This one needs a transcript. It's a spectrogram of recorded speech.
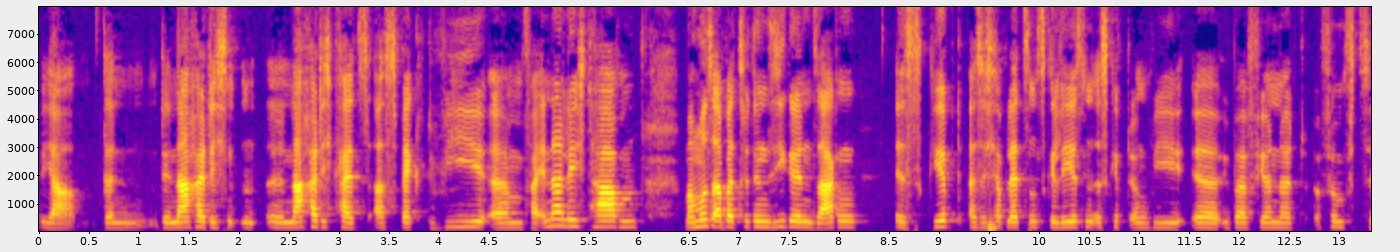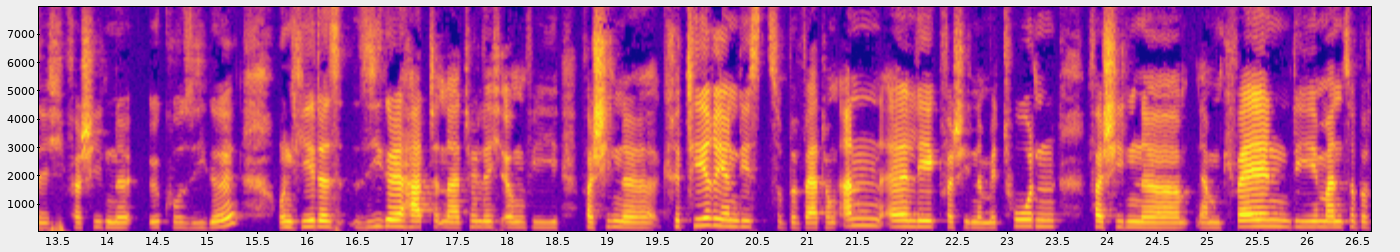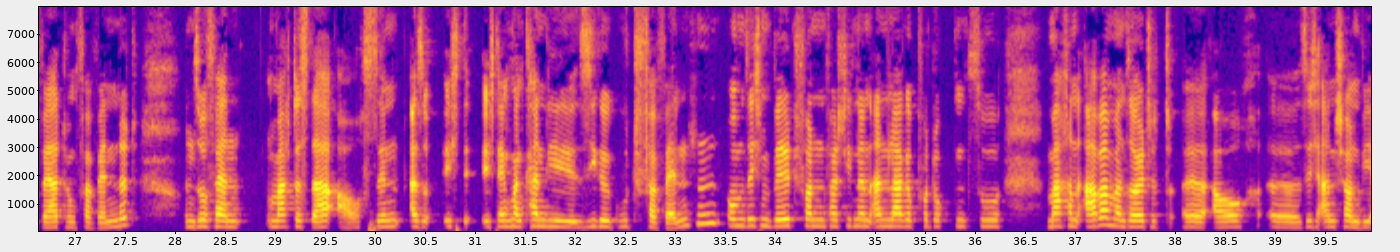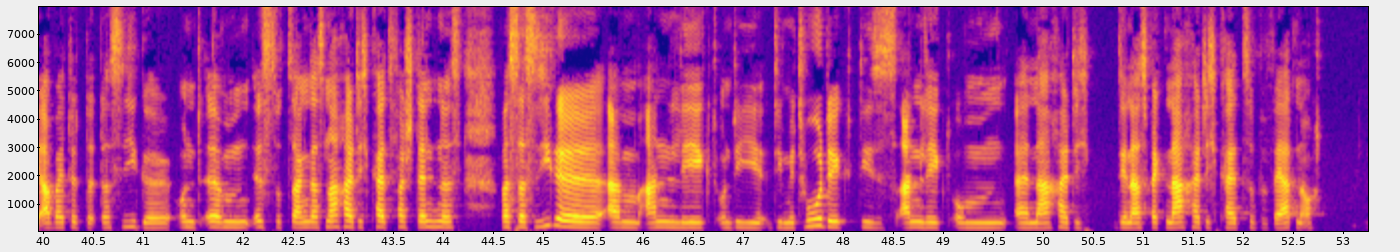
ja den, den nachhaltigen, äh, Nachhaltigkeitsaspekt wie ähm, verinnerlicht haben. Man muss aber zu den Siegeln sagen, es gibt, also ich habe letztens gelesen, es gibt irgendwie äh, über 450 verschiedene Ökosiegel und jedes Siegel hat natürlich irgendwie verschiedene Kriterien, die es zur Bewertung anlegt, verschiedene Methoden, verschiedene ähm, Quellen, die man zur Bewertung verwendet. Insofern macht es da auch Sinn. Also ich, ich denke, man kann die Siegel gut verwenden, um sich ein Bild von verschiedenen Anlageprodukten zu machen, aber man sollte äh, auch äh, sich anschauen, wie arbeitet das Siegel und ähm, ist sozusagen das Nachhaltigkeitsverständnis, was das Siegel ähm, anlegt und die, die Methodik, die es anlegt, um äh, nachhaltig den Aspekt Nachhaltigkeit zu bewerten, auch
